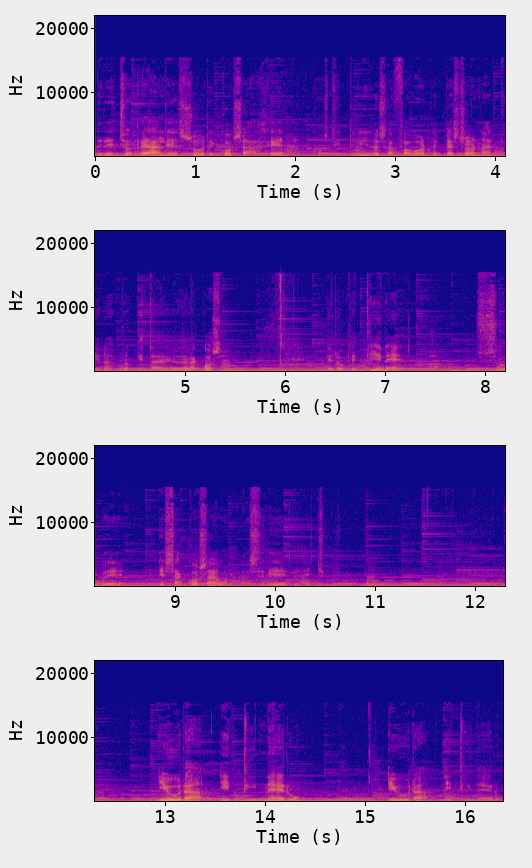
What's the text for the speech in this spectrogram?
derechos reales sobre cosa ajena, constituidos a favor de persona que no es propietario de la cosa, pero que tiene sobre esa cosa una serie de derechos. Iura itinerum. Iura itinerum.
